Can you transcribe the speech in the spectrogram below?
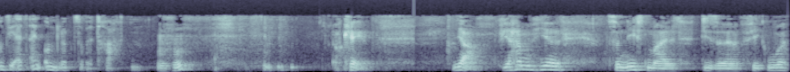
und sie als ein Unglück zu betrachten. Mhm. Okay. Ja, wir haben hier zunächst mal diese Figur,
